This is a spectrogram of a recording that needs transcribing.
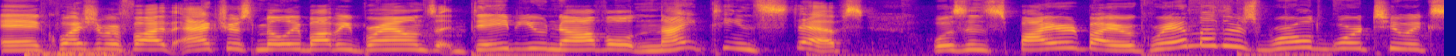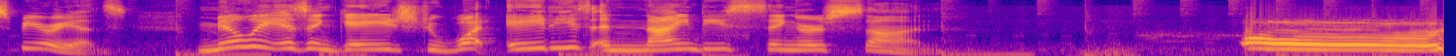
And question number five actress Millie Bobby Brown's debut novel, 19 Steps, was inspired by her grandmother's World War II experience. Millie is engaged to what 80s and 90s singer's son? Oh,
